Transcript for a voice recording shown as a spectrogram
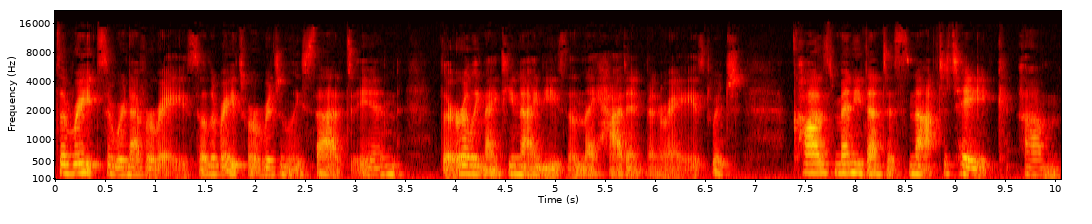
the rates were never raised. So the rates were originally set in the early 1990s and they hadn't been raised, which caused many dentists not to take um,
